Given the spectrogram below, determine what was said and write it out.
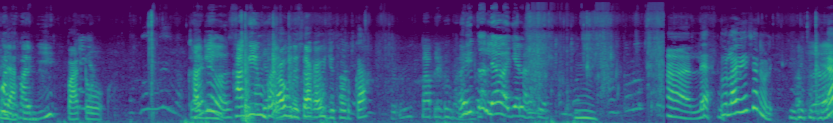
પીળા છે. પાટો. ખાગી આવું બધું શાક આવી ગયું થોડુંક કા હમ. હા લે તું લાવી છે ને ઓલી હે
